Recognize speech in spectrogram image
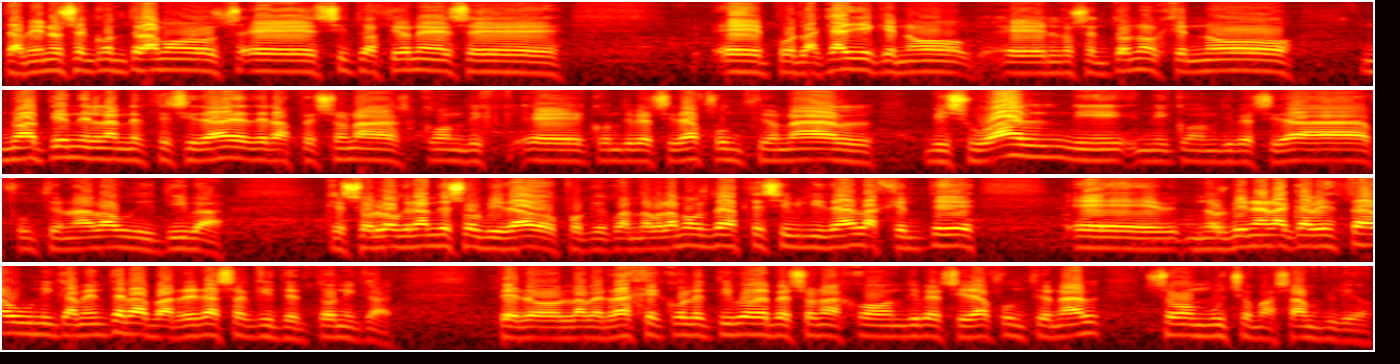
También nos encontramos eh, situaciones por la calle que no, en los entornos que no no atienden las necesidades de las personas eh, con, diversidad funcional visual ni, con diversidad funcional auditiva, que son los grandes olvidados, porque cuando hablamos de accesibilidad la gente eh, nos viene a la cabeza únicamente las barreras arquitectónicas, pero la verdad es que el colectivo de personas con diversidad funcional son mucho más amplio.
